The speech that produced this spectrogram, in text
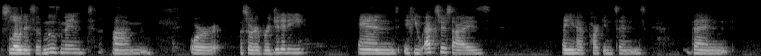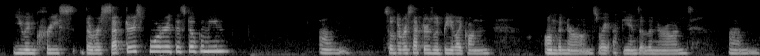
slowness of movement um, or a sort of rigidity. And if you exercise and you have Parkinson's, then you increase the receptors for this dopamine. Um, so the receptors would be like on on the neurons, right at the ends of the neurons. Um,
